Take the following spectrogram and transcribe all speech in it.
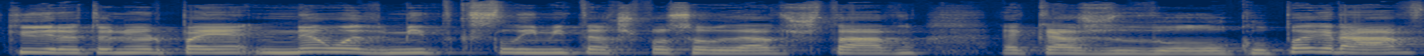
que o direito da União Europeia não admite que se limite a responsabilidade do Estado a casos de dolo ou culpa grave,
